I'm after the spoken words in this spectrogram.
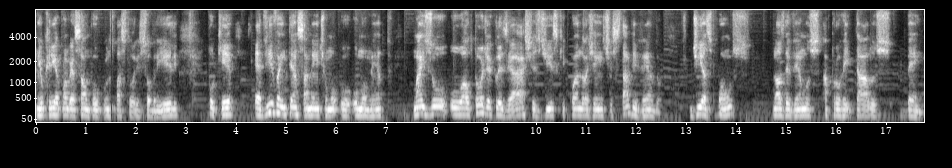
eu queria conversar um pouco com os pastores sobre ele, porque é viva intensamente o, o, o momento, mas o, o autor de Eclesiastes diz que quando a gente está vivendo dias bons, nós devemos aproveitá-los bem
